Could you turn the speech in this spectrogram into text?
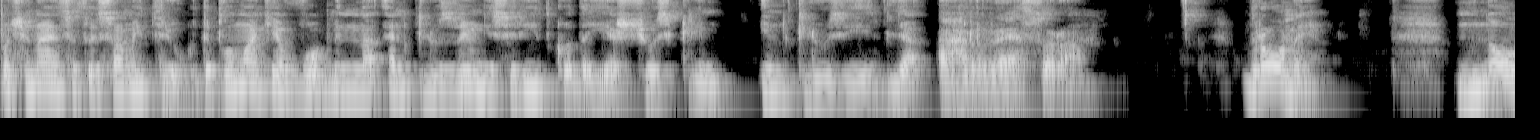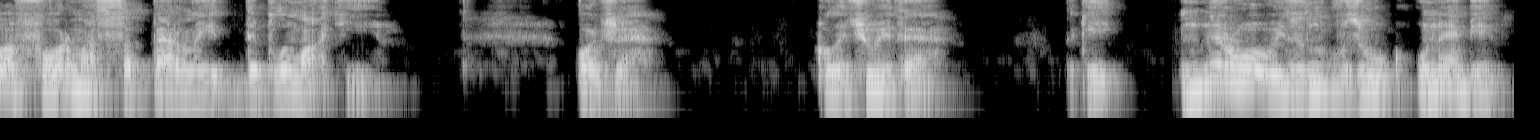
починається той самий трюк. Дипломатія в обмін на інклюзивність рідко дає щось крім інклюзії для агресора. Дрони нова форма саперної дипломатії. Отже, коли чуєте такий нервовий звук у небі,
